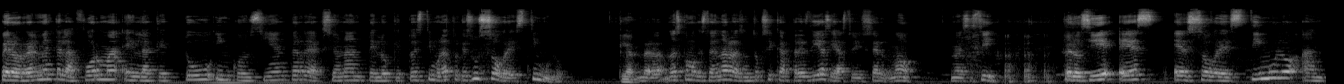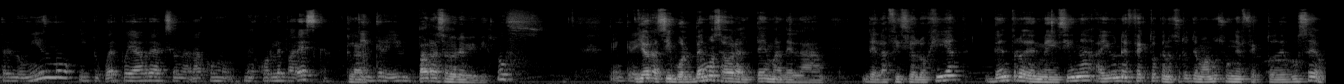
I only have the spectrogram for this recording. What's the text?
Pero realmente la forma en la que tu inconsciente reacciona ante lo que tú estimulas, porque es un sobreestímulo. Claro. ¿Verdad? No es como que estoy en una relación tóxica tres días y ya estoy cero. No, no es así. Pero sí es el sobreestímulo ante lo mismo y tu cuerpo ya reaccionará como mejor le parezca. Claro, qué increíble. Para sobrevivir. Uf, increíble. Y ahora si volvemos ahora al tema de la, de la fisiología, dentro de medicina hay un efecto que nosotros llamamos un efecto de buceo.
